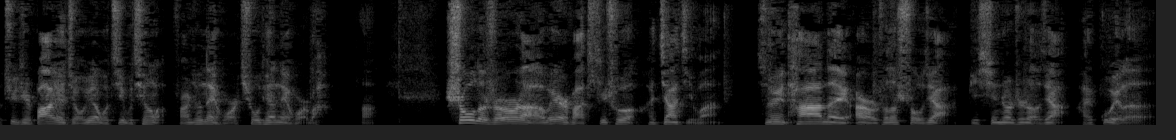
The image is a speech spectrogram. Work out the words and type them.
具体八月、九月我记不清了，反正就那会儿秋天那会儿吧。啊，收的时候呢，威尔法提车还加几万，所以他那二手车的售价比新车指导价还贵了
